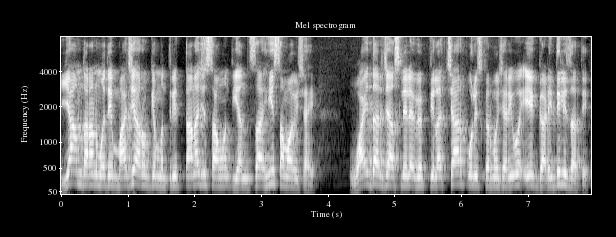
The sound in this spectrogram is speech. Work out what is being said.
या आमदारांमध्ये माजी आरोग्यमंत्री तानाजी सावंत यांचाही समावेश आहे. वाय दर्जा असलेल्या व्यक्तीला चार पोलीस कर्मचारी व एक गाडी दिली जाते.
